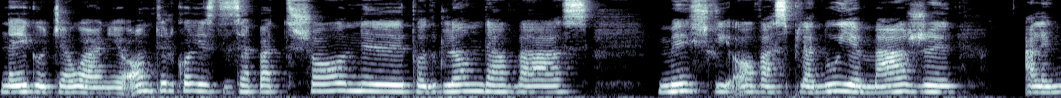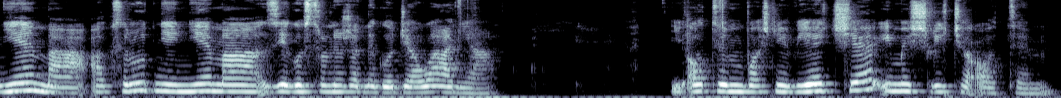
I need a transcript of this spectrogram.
na jego działanie. On tylko jest zapatrzony, podgląda Was, myśli o Was, planuje, marzy, ale nie ma, absolutnie nie ma z jego strony żadnego działania. I o tym właśnie wiecie i myślicie o tym.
